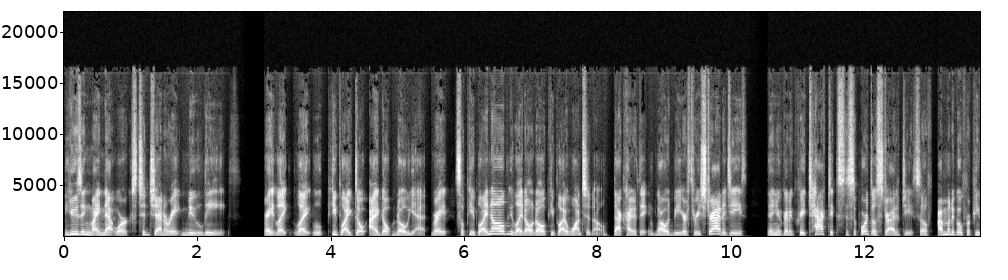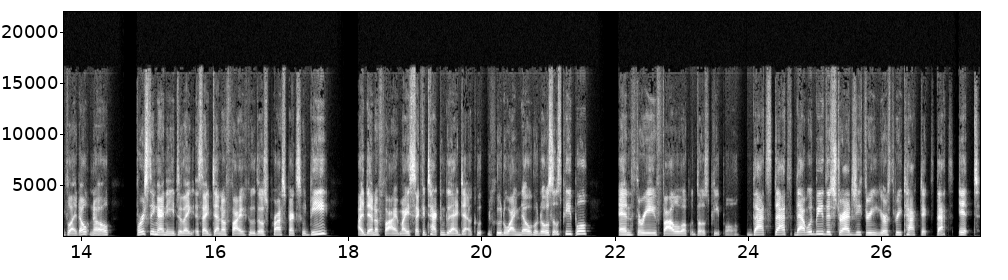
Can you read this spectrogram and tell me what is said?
using my networks to generate new leads, right? Like like people I don't I don't know yet, right? So people I know, people I don't know, people I want to know, that kind of thing. That would be your three strategies. Then you're going to create tactics to support those strategies. So if I'm going to go for people I don't know, first thing I need to like is identify who those prospects would be. Identify my second tactic, who, who do I know who knows those people? And three follow up with those people. That's that's that would be the strategy three your three tactics. That's it.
